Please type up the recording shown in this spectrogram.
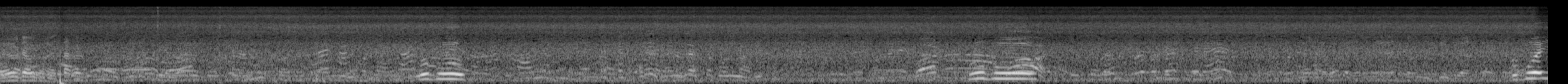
এবার আমার পালা ভিডিও তো সঙ্গে সঙ্গে স্টিলও হয়ে যাচ্ছে এই ওটা ওটা না, টাকা- কুকু কুকু পুপু এই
